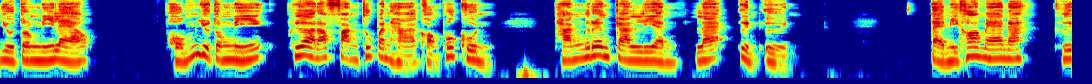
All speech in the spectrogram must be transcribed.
อยู่ตรงนี้แล้ว ผมอยู่ตรงนี้เพื่อรับฟังทุกปัญหาของพวกคุณ ทั้งเรื่องการเรียนและอื่นๆ แต่มีข้อแม้นะ คือ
